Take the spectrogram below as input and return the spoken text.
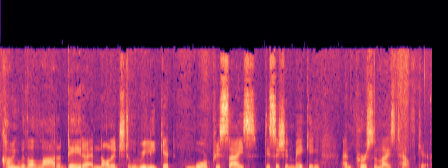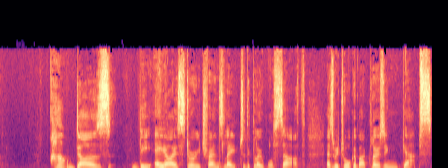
coming with a lot of data and knowledge to really get more precise decision making and personalized healthcare. How does the AI story translate to the global south as we talk about closing gaps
